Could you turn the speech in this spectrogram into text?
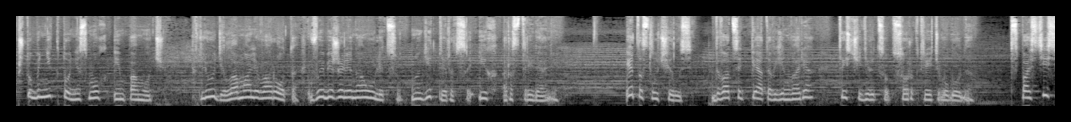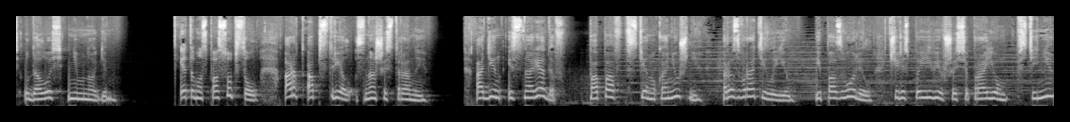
чтобы никто не смог им помочь. Люди ломали ворота, выбежали на улицу, но гитлеровцы их расстреляли. Это случилось 25 января 1943 года. Спастись удалось немногим. Этому способствовал арт-обстрел с нашей стороны. Один из снарядов, попав в стену конюшни, разворотил ее и позволил через появившийся проем в стене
